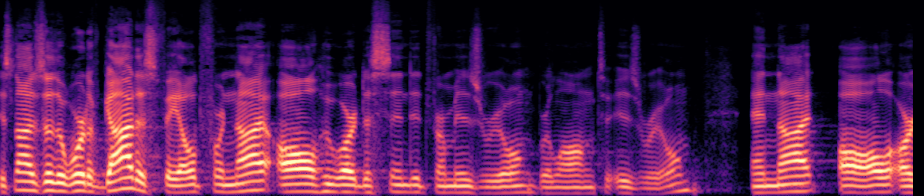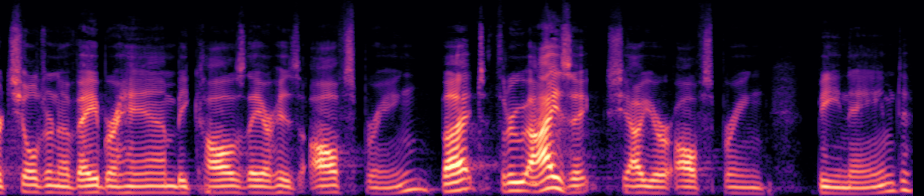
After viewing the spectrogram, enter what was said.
It's not as though the word of God has failed, for not all who are descended from Israel belong to Israel, and not all are children of Abraham because they are his offspring, but through Isaac shall your offspring be named.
